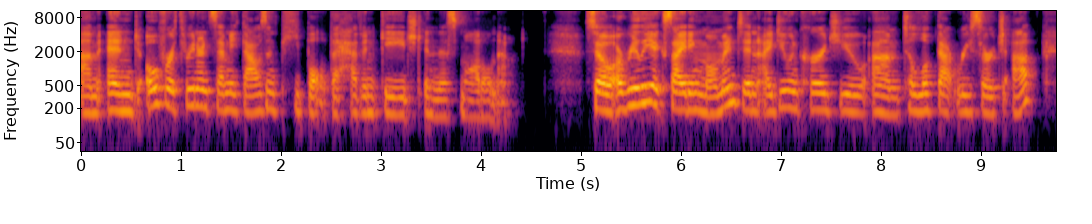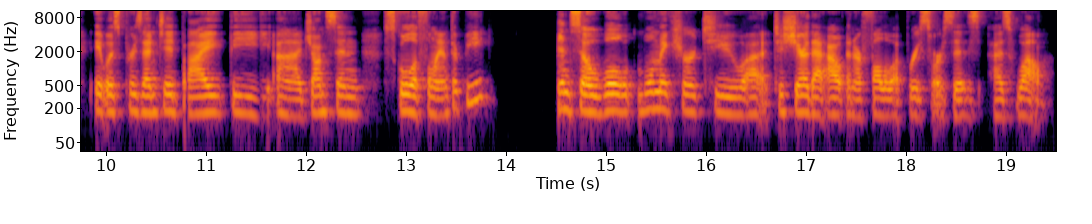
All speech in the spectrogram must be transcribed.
um, and over 370,000 people that have engaged in this model now. So a really exciting moment, and I do encourage you um, to look that research up. It was presented by the uh, Johnson School of Philanthropy. And so we'll we'll make sure to uh, to share that out in our follow-up resources as well.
